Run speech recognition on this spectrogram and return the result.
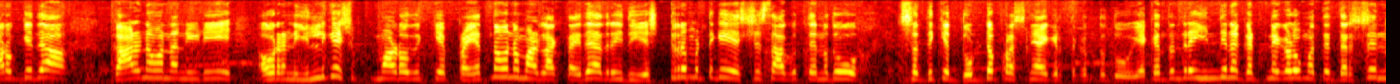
ಆರೋಗ್ಯದ ಕಾರಣವನ್ನು ನೀಡಿ ಅವರನ್ನು ಇಲ್ಲಿಗೆ ಶಿಫ್ಟ್ ಮಾಡೋದಕ್ಕೆ ಪ್ರಯತ್ನವನ್ನು ಮಾಡಲಾಗ್ತಾ ಇದೆ. ಆದರೆ ಇದು ಎಷ್ಟರ ಮಟ್ಟಿಗೆ ಯಶಸ್ಸಾಗುತ್ತೆ ಅನ್ನೋದು ಸದ್ಯಕ್ಕೆ ದೊಡ್ಡ ಪ್ರಶ್ನೆ ಆಗಿರ್ತಕ್ಕಂಥದ್ದು. ಯಾಕಂತಂದರೆ ಇಂದಿನ ಘಟನೆಗಳು ಮತ್ತು ದರ್ಶನ್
